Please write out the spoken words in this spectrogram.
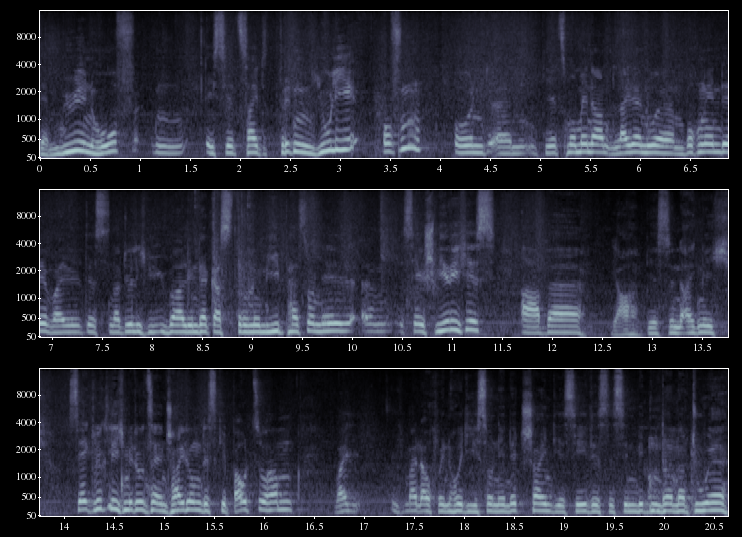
der Mühlenhof ähm, ist jetzt seit 3. Juli offen und ähm, jetzt momentan leider nur am Wochenende, weil das natürlich wie überall in der Gastronomie personell ähm, sehr schwierig ist. Aber ja, wir sind eigentlich sehr glücklich mit unserer Entscheidung, das gebaut zu haben, weil ich meine, auch wenn heute die Sonne nicht scheint, ihr seht es, es sind mitten in der Natur,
